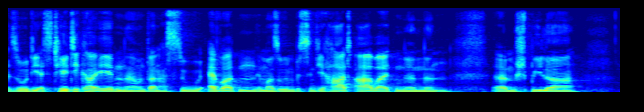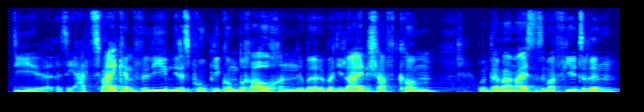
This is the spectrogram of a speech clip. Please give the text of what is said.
so die Ästhetiker eben. Ne? Und dann hast du Everton, immer so ein bisschen die hart arbeitenden ähm, Spieler, die also, ja, Zweikämpfe lieben, die das Publikum brauchen, über, über die Leidenschaft kommen. Und da war meistens immer viel drin.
